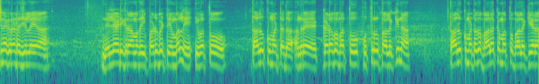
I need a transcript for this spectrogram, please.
ದಕ್ಷಿಣ ಕನ್ನಡ ಜಿಲ್ಲೆಯ ನೆಲ್ಯಾಡಿ ಗ್ರಾಮದ ಈ ಪಡುಬೆಟ್ಟು ಎಂಬಲ್ಲಿ ಇವತ್ತು ತಾಲೂಕು ಮಟ್ಟದ, ಅಂದರೆ ಕಡಬ ಮತ್ತು ಪುತ್ತೂರು ತಾಲೂಕಿನ ತಾಲೂಕು ಮಟ್ಟದ ಬಾಲಕ ಮತ್ತು ಬಾಲಕಿಯರ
